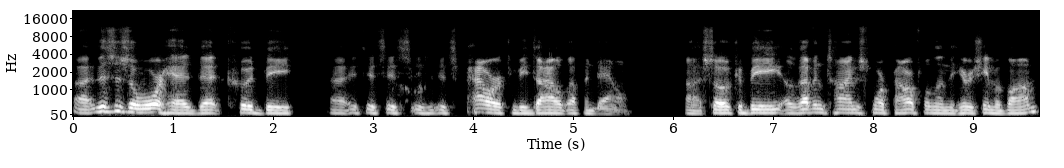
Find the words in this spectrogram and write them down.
This is a warhead that could be, it, it's, it's, its power can be dialed up and down. so it could be 11 times more powerful than the Hiroshima bomb,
